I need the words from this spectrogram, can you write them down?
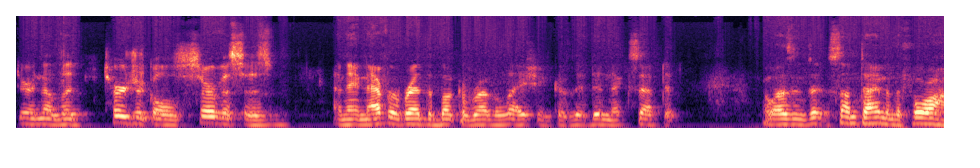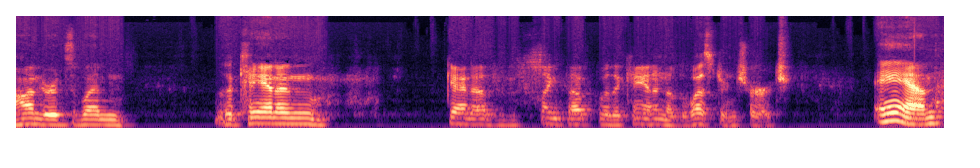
during the liturgical services, and they never read the Book of Revelation because they didn't accept it. It wasn't sometime in the 400s when the canon kind of synced up with the canon of the Western Church, and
